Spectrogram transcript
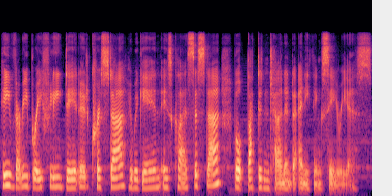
He very briefly dated Krista, who again is Claire's sister, but that didn't turn into anything serious.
